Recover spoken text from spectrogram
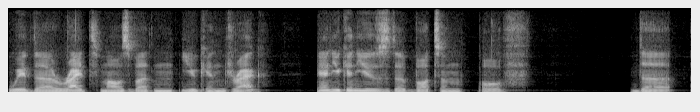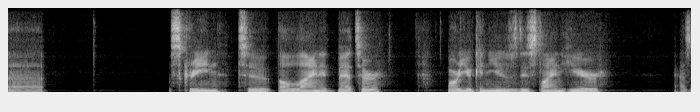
with the right mouse button, you can drag and you can use the bottom of the uh, screen to align it better or you can use this line here as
